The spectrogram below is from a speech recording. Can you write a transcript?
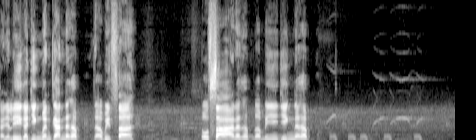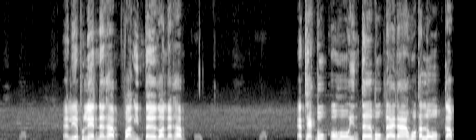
กาเจรี่ก็ยิงเหมือนกันนะครับ ดาวิดซาโอซ่านะครับมียิงนะครับ แอเรียผู้เล่นนะครับ ฝั่งอินเตอร์ก่อนนะครับแอตแทกบุก โอ้โห อินเตอร์บุกได้หน้าหัวกะโหลกกับ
